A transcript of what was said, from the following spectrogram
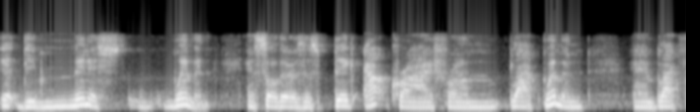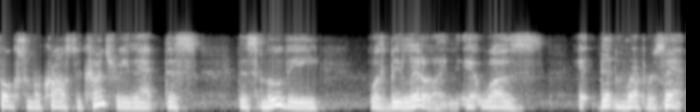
It diminished women, and so there's this big outcry from black women and black folks from across the country that this this movie was belittling. It was it didn't represent,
